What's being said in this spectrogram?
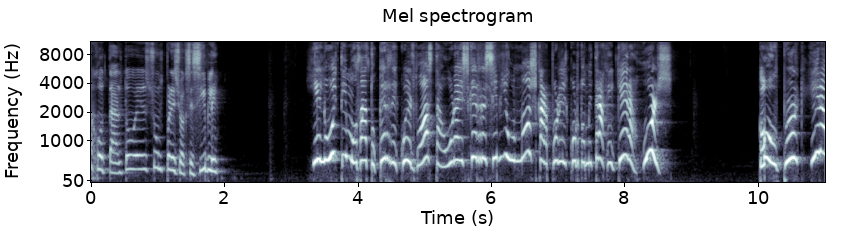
bajó tanto, es un precio accesible. Y el último dato que recuerdo hasta ahora es que recibió un Oscar por el cortometraje que era Horse. Goldberg era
